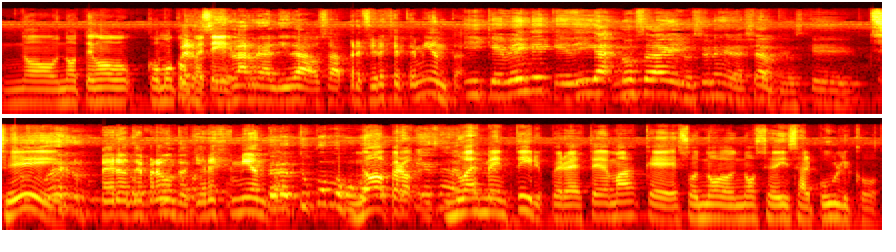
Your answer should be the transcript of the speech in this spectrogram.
No, no tengo cómo pero si competir. es la realidad. O sea, prefieres que te mienta. Y que venga y que diga, no se hagan ilusiones en la Champions. Que Sí, pero te pregunto, ¿quieres que mienta? Pero tú como jugador, No, ¿qué pero no es mentir, pero es tema que eso no, no se dice al público.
